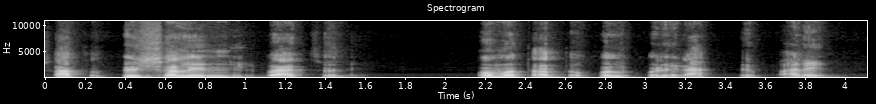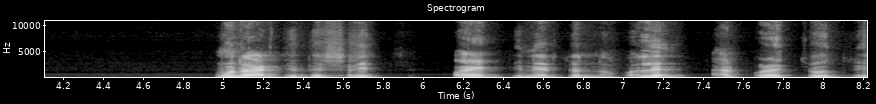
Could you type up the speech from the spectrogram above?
সাতাত্তর সালের নির্বাচনে ক্ষমতা দখল করে রাখতে পারেন। মুরারজি দেশাই কয়েকদিনের জন্য হলেন, তারপরে চৌধুরী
